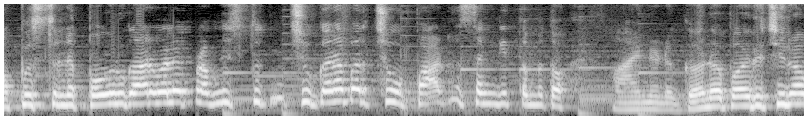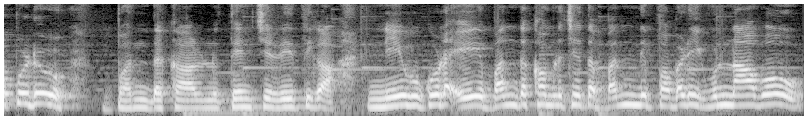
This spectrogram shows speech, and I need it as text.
అపుస్తులైన పౌలు గారు వలె ప్రభుని స్థుతించు గణపరచు పాటల సంగీతంతో ఆయనను గణపరిచినప్పుడు బంధకాలను తెంచే రీతిగా నీవు కూడా ఏ బంధకముల చేత బంధింపబడి ఉన్నావో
